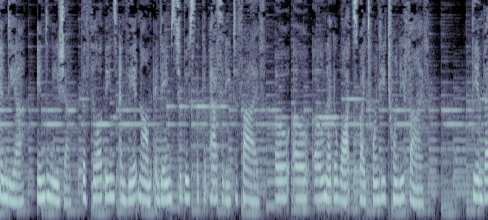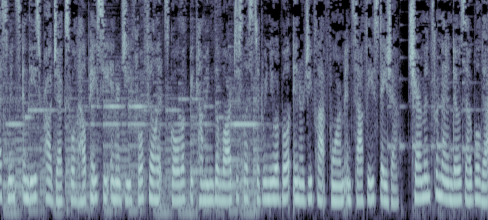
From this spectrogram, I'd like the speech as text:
India, Indonesia, the Philippines and Vietnam and aims to boost the capacity to 5,000 megawatts by 2025. The investments in these projects will help AC Energy fulfill its goal of becoming the largest listed renewable energy platform in Southeast Asia, Chairman Fernando Zobel de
